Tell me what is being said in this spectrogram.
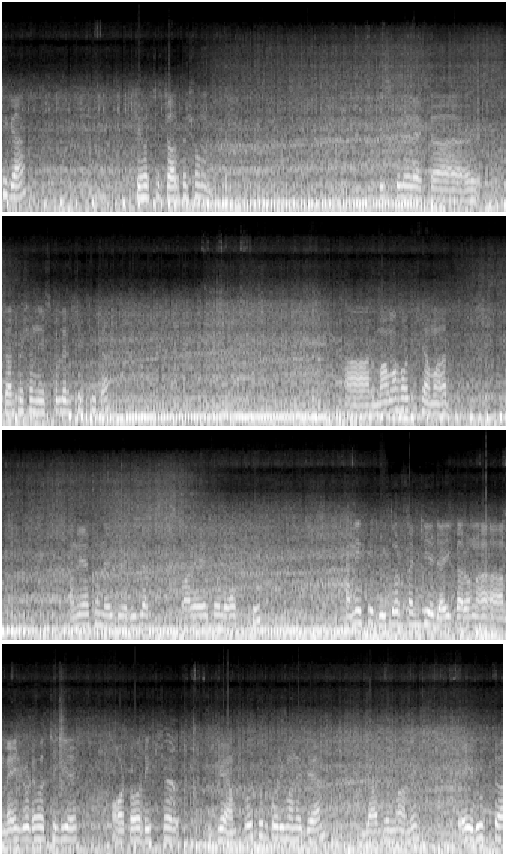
ঠিকা। সে হচ্ছে চরফেশন স্কুলের একটা, চরফেশন স্কুলের শিক্ষিকা। আর মামা হচ্ছে আমার, আমি এখন এই যে রিজার্ভ পাড়ে চলে আসছি। আমি একটু ভিতর সাইড দিয়ে যাই, কারণ মেইন রোডে হচ্ছে গিয়ে অটো রিক্সার জ্যাম প্রচুর পরিমাণে জ্যাম যার জন্য আমি এই রুটটা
